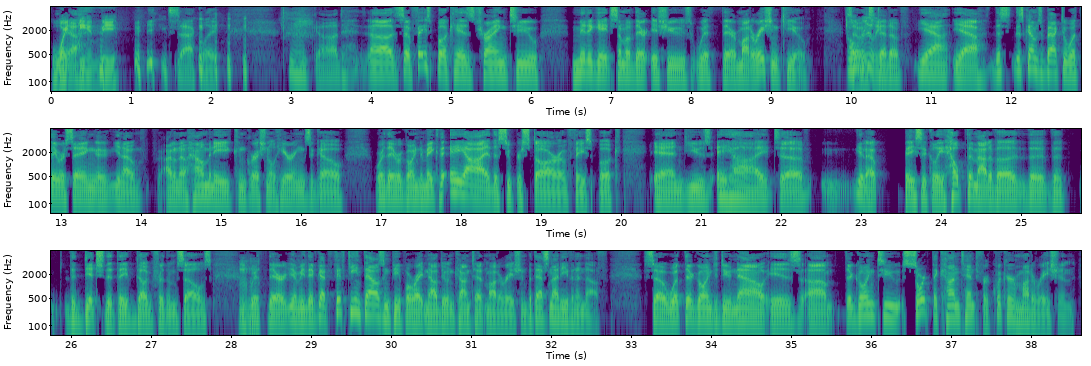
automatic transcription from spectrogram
White yeah. B&B. exactly. oh God. Uh, so Facebook is trying to mitigate some of their issues with their moderation queue. Oh, so oh, really? instead of yeah, yeah, this this comes back to what they were saying. Uh, you know, I don't know how many congressional hearings ago where they were going to make the AI the superstar of Facebook and use AI to you know basically help them out of a the the the ditch that they've dug for themselves mm-hmm. with their I mean they've got 15,000 people right now doing content moderation but that's not even enough. So what they're going to do now is um, they're going to sort the content for quicker moderation.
